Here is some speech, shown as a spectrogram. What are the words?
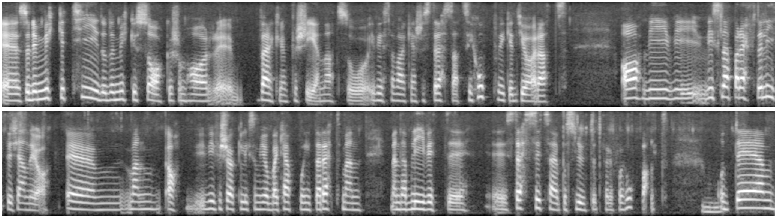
Mm. Så det är mycket tid och det är mycket saker som har eh, verkligen försenats och i vissa fall kanske stressats ihop vilket gör att ja, vi, vi, vi släpar efter lite känner jag. Man, ja, vi försöker liksom jobba ikapp och hitta rätt men, men det har blivit stressigt så här på slutet för att få ihop allt. Mm. Och det,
